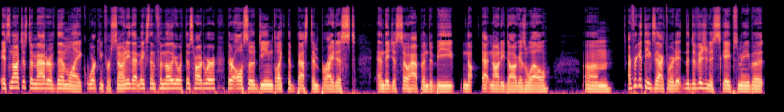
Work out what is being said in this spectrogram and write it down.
It's not just a matter of them like working for Sony that makes them familiar with this hardware. They're also deemed like the best and brightest, and they just so happen to be no- at Naughty Dog as well. Um, I forget the exact word. It, the division escapes me, but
